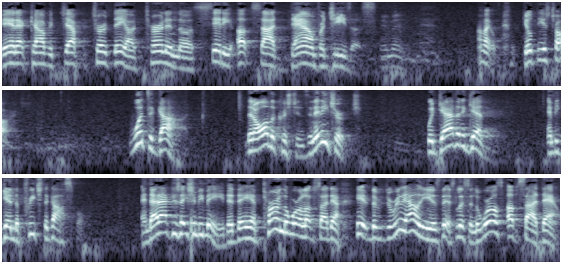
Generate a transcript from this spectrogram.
Man, at Calvary Chapel Church, they are turning the city upside down for Jesus. Amen. I'm like, guilty as charged. Would to God that all the Christians in any church would gather together and begin to preach the gospel. And that accusation be made that they have turned the world upside down. Here, the, the reality is this listen, the world's upside down.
